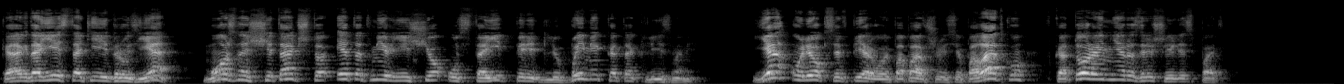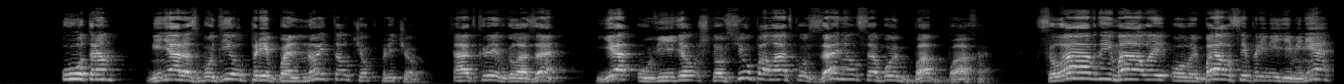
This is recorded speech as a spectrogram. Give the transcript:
когда есть такие друзья, можно считать, что этот мир еще устоит перед любыми катаклизмами. Я улегся в первую попавшуюся палатку, в которой мне разрешили спать. Утром меня разбудил прибольной толчок в плечо. Открыв глаза, я увидел, что всю палатку занял собой бабаха. Славный малый улыбался при виде меня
